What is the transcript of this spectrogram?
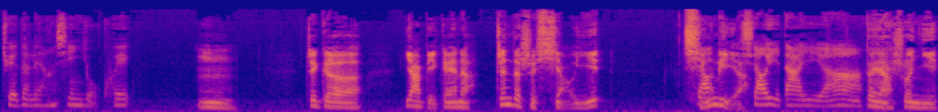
觉得良心有亏。嗯，这个亚比该呢，真的是小姨情理啊，小以大义啊。对呀，说你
